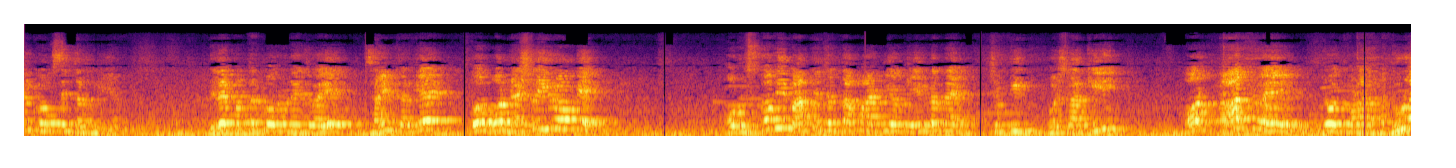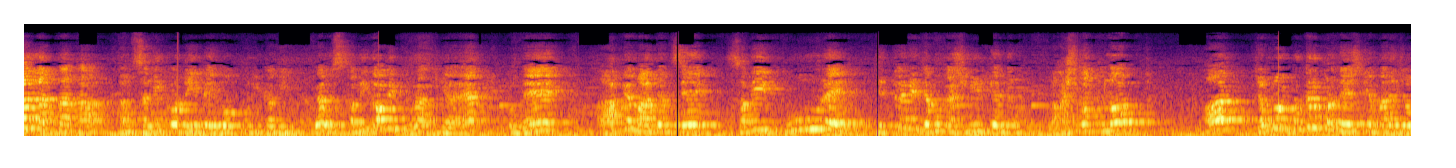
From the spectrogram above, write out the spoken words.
की कोख से जन्म लिया। विलय पत्र को उन्होंने जो है साइन करके तो वो नेशनल हीरो हो गए। और उसको भी भारतीय जनता पार्टी और केंद्र ने छुट्टी घोषणा की। और आज जो है, जो थोड़ा अधूरा लगता था। हम सभी को नहीं वो पूरी कमी उस कमी को भी पूरा किया है तो मैं आपके माध्यम से सभी पूरे जितने भी जम्मू कश्मीर के राष्ट्रभक्त लोग और जम्मू डुग्गर प्रदेश के हमारे जो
